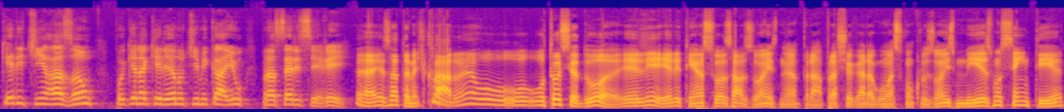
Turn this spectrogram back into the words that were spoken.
que ele tinha razão, porque naquele ano o time caiu para a Série C. Rei. É, exatamente. Claro, né? O, o, o torcedor, ele, ele tem as suas razões, né? Para chegar a algumas conclusões, mesmo sem ter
